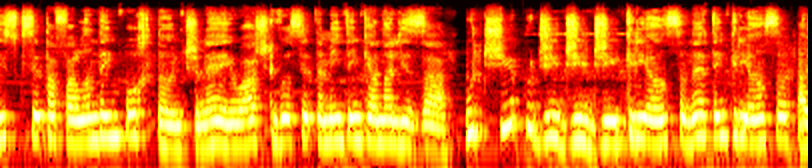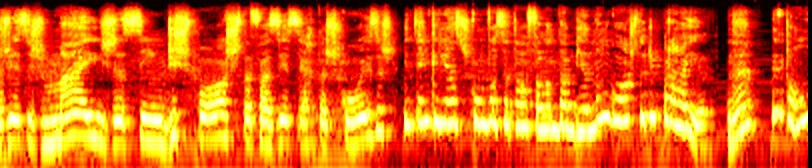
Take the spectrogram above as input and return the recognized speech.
isso que você está falando é importante, né? Eu acho que você também tem que analisar o tipo de, de, de, criança, né? Tem criança, às vezes, mais, assim, disposta a fazer certas coisas e tem crianças, como você estava falando da Bia, não gosta de praia, né? Então,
